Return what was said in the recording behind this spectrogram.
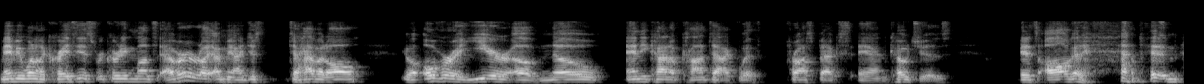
maybe one of the craziest recruiting months ever. Right? I mean, I just to have it all you know over a year of no any kind of contact with prospects and coaches. It's all going to happen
